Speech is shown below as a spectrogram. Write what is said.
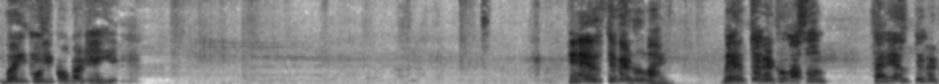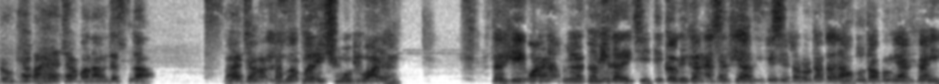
बरीच मोठी प्रॉपर्टी आहे हे नैऋत्य बेडरूम आहे. नैऋत्य बेडरूम असून त्या नैऋत्य बेडरूमच्या बाहेरच्या पदामध्ये सुद्धा बाहेरच्या भागाला बरीचशी मोठी वाढ आहे. तर ही वाढ आपल्याला कमी करायची ती कमी करण्यासाठी आधी केसेच्या प्रकारचा धातू टाकून या ठिकाणी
